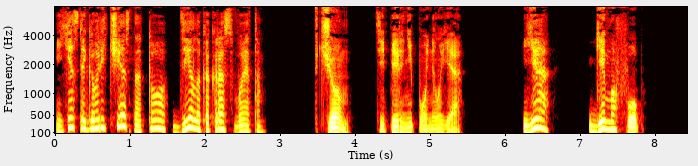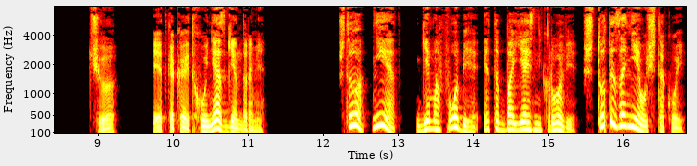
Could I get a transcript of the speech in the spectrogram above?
Если говорить честно, то дело как раз в этом. В чем? Теперь не понял я. Я гемофоб. Че? Это какая-то хуйня с гендерами. Что? Нет. Гемофобия – это боязнь крови. Что ты за неуч такой?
